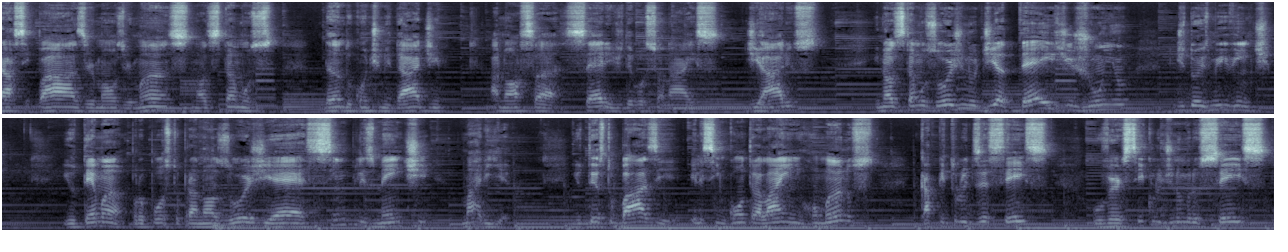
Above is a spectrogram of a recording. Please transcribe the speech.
Graça e paz, irmãos e irmãs. Nós estamos dando continuidade à nossa série de devocionais diários e nós estamos hoje no dia 10 de junho de 2020. E o tema proposto para nós hoje é simplesmente Maria. E o texto base, ele se encontra lá em Romanos, capítulo 16, o versículo de número 6,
